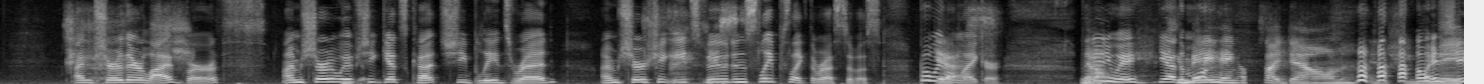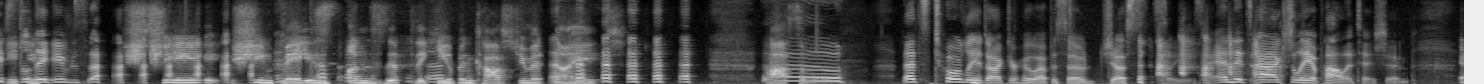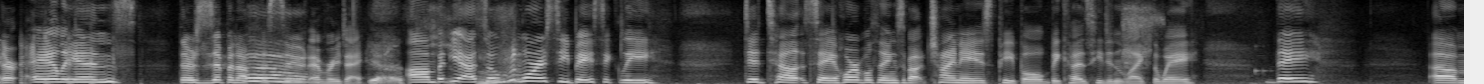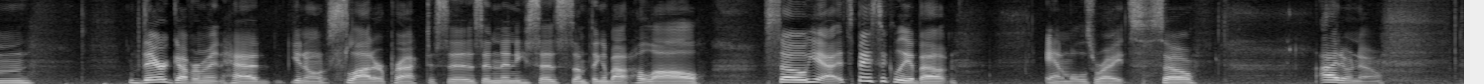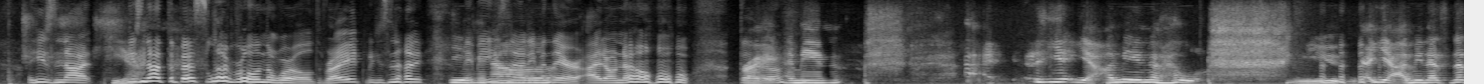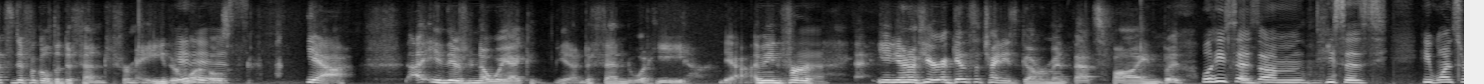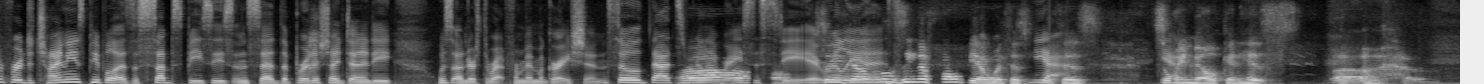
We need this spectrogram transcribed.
I'm sure they're live births. I'm sure if she gets cut, she bleeds red. I'm sure she eats food Yes. and sleeps like the rest of us. But we Yes. don't like her. But No. anyway, yeah, she the may more hang upside down and she when may she sleeps. she she may unzip the human costume at night. Possibly. Oh, that's totally a Doctor Who episode, just so you say. And it's actually a politician. They're aliens. They're zipping up the suit every day. Yes. Um, but yeah, so Morrissey basically did tell say horrible things about Chinese people because he didn't like the way they um, their government had, you know, slaughter practices, and then he says something about halal. So yeah, it's basically about animals' rights. So I don't know. He's not. Yeah. He's not the best liberal in the world, right? He's not. Maybe he's not even there. I don't know. Right. uh, I mean, I- yeah, yeah. I mean, you, yeah. I mean, that's that's difficult to defend for me. Either It one of those. is. Yeah. I, there's no way I could, you know, defend what he. Yeah. I mean, for Yeah. you you know, if you're against the Chinese government, that's fine. But Well, he says um he says he once referred to Chinese people as a subspecies and said the British identity was under threat from immigration. So that's really racisty. It so really got a little xenophobia with his Yeah. with his soy Yeah. milk and his uh,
